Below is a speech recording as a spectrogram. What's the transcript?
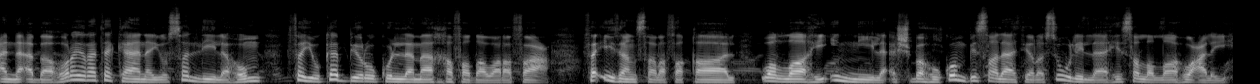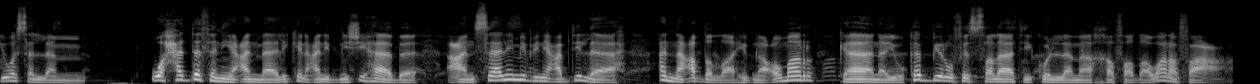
أن أبا هريرة كان يصلي لهم فيكبر كلما خفض ورفع فإذا انصرف قال والله إني لأشبهكم بصلاة رسول الله صلى الله عليه وسلم وحدثني عن مالك عن ابن شهاب عن سالم بن عبد الله أن عبد الله بن عمر كان يكبر في الصلاة كلما خفض ورفع.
